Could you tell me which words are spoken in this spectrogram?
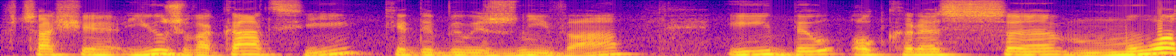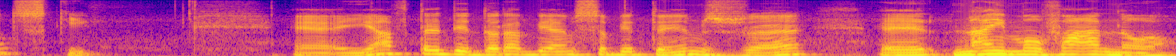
w czasie już wakacji, kiedy były żniwa i był okres e, młocki. E, ja wtedy dorabiałem sobie tym, że najmowano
